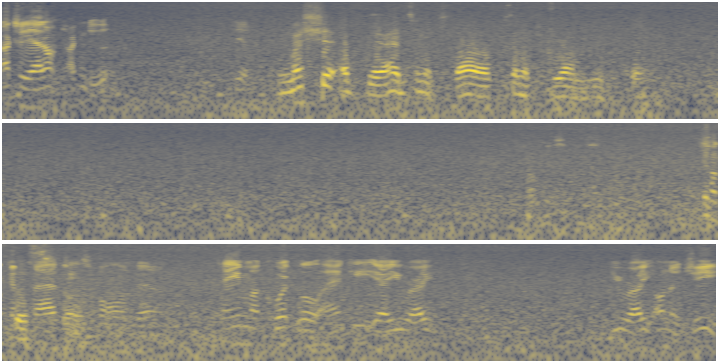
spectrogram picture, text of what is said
Actually, I don't. I can do it. Yeah. My shit up there, I had so much stuff, so much rum. Focus. It's Fucking this, fatty's uh, falling down. Tame a quick little Anki. Yeah, you right. You right on a G.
